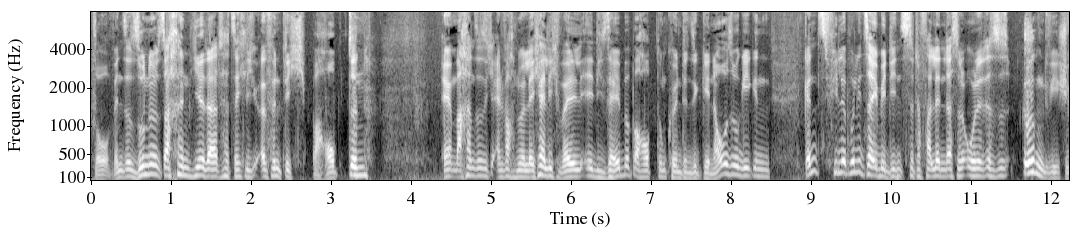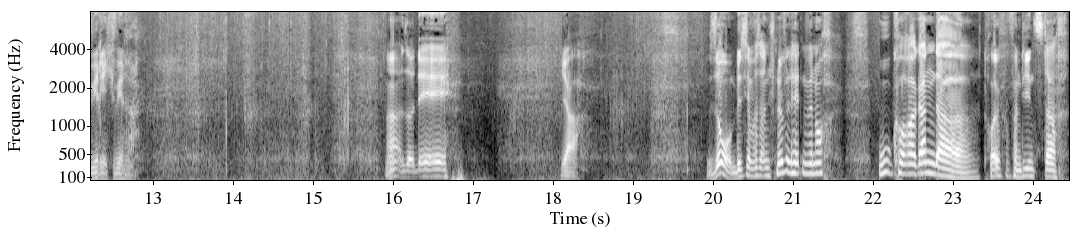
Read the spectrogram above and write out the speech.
So, wenn sie so eine Sachen hier da tatsächlich öffentlich behaupten, machen sie sich einfach nur lächerlich, weil äh, dieselbe Behauptung könnten sie genauso gegen ganz viele Polizeibedienstete fallen lassen, ohne dass es irgendwie schwierig wäre. Also, der. Ja. So, ein bisschen was an Schnüffel hätten wir noch. U-Koraganda, Teufel von Dienstag.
